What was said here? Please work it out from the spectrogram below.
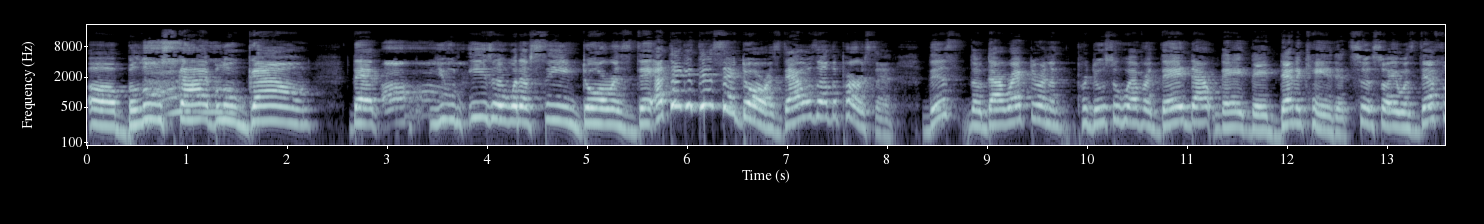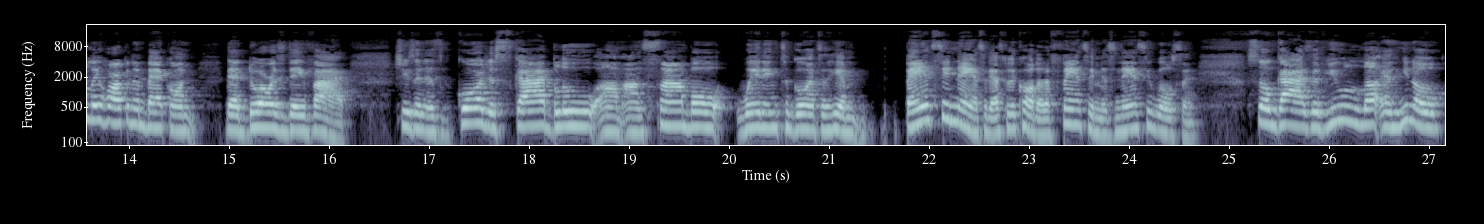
uh blue sky blue gown that Uh-huh. you easily would have seen Doris Day. I think it did say Doris. That was the other person. This the director and the producer, whoever they they they dedicated it to. So it was definitely harkening back on that Doris Day vibe. She's in this gorgeous sky blue um, ensemble, waiting to go into him. Fancy Nancy, that's what they called it, a fancy Miss Nancy Wilson. So, guys, if you love, and you know,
